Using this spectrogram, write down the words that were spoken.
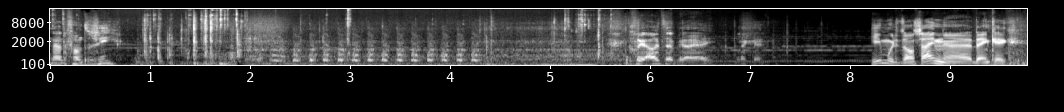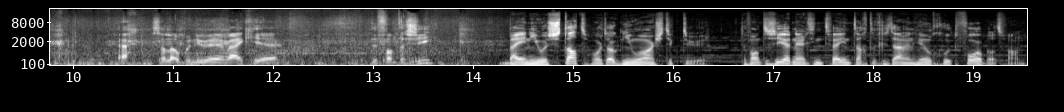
naar de fantasie. Goeie auto heb jij, hè? Lekker. Hier moet het dan zijn, eh, denk ik. Ja, zo lopen we nu in een wijkje de fantasie. Bij een nieuwe stad hoort ook nieuwe architectuur. De Fantasie uit 1982 is daar een heel goed voorbeeld van.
